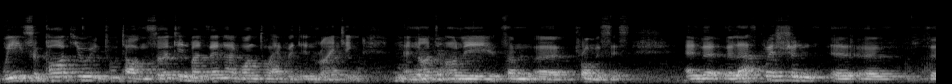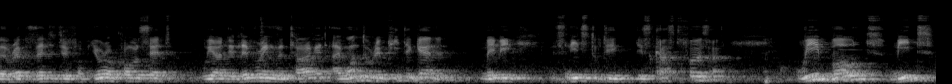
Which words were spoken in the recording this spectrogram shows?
we support you in 2013, but then I want to have it in writing and not only some uh, promises. And the, the last question, uh, uh, the representative of Euracoal said, we are delivering the target. I want to repeat again, and maybe this needs to be discussed further. We won't meet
